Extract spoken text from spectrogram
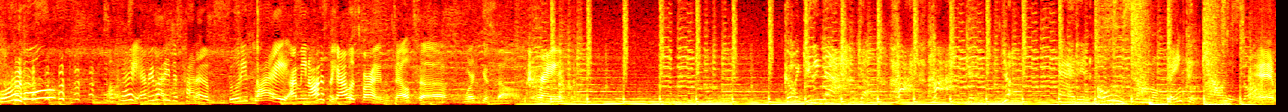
Horrible? okay, everybody just had a booty flight. I mean, honestly, I was fine. Delta, work yourself. Right. Damn.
